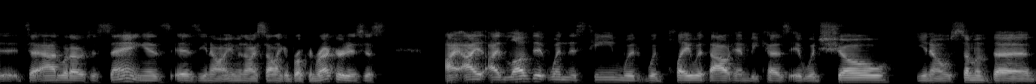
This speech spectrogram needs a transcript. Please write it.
eh, to add what I was just saying is is you know even though I sound like a broken record, is just I, I I loved it when this team would would play without him because it would show you know some of the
